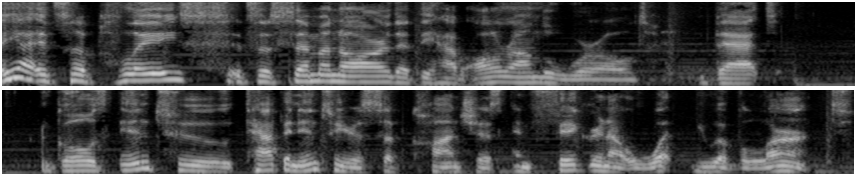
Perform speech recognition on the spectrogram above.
Uh, yeah, it's a place, it's a seminar that they have all around the world that goes into tapping into your subconscious and figuring out what you have learned,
